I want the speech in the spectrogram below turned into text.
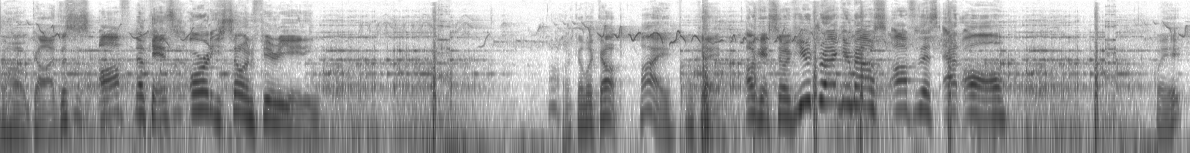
Oh god. This is off. Okay, this is already so infuriating oh, i can look up. Hi. Okay. Okay, so if you drag your mouse off this at all... Wait.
